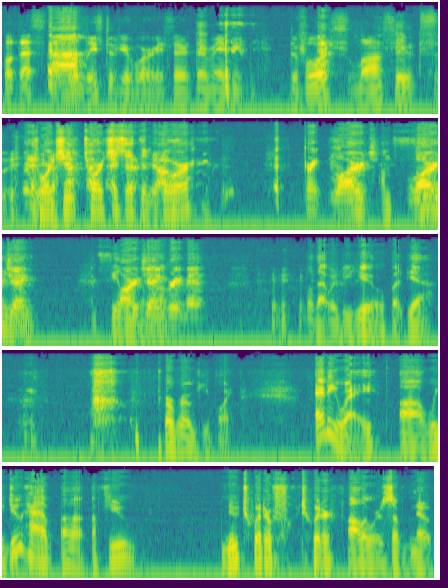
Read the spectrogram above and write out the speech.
well, that's that's Uh, the least of your worries. There there may be divorce lawsuits. Torches, torches at the Yeah. door. Great. Large, I'm feeling large, ang- I'm feeling large angry men. Well, that would be you, but yeah. Pierogi boy. Anyway, uh, we do have uh, a few new Twitter Twitter followers of note.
